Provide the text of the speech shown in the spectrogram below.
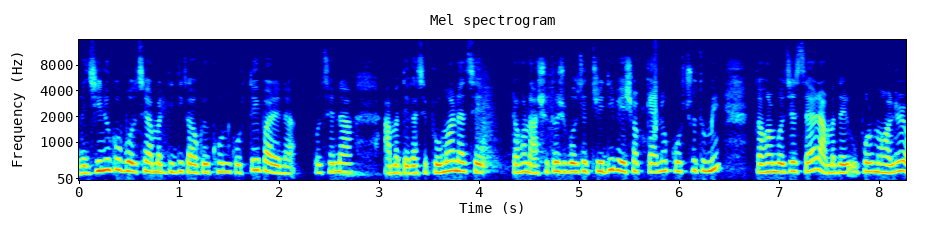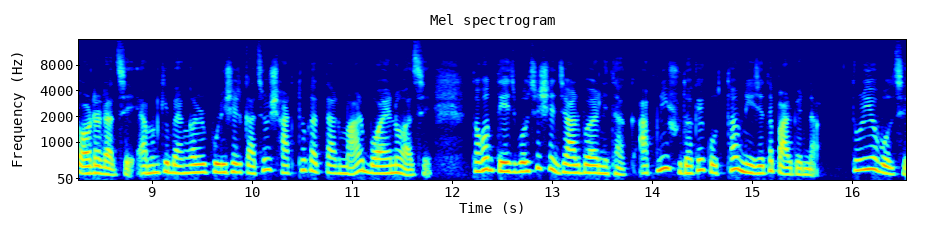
মানে ঝিনুকও বলছে, আমার দিদি কাউকে খুন করতেই পারে না। বলছে, না, আমাদের কাছে প্রমাণ আছে। তখন আশুতোষ বলছে, ত্রিদীপ, এসব কেন করছ তুমি? তখন বলছে, স্যার, আমাদের উপর মহলের অর্ডার আছে। এমনকি ব্যাঙ্গালোর পুলিশের কাছেও সার্থক আর তার মার বয়ানও আছে। তখন তেজ বলছে, সে যার বয়ানই থাক, আপনি সুধাকে কোথাও নিয়ে যেতে পারবেন না। তরিও বলছে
